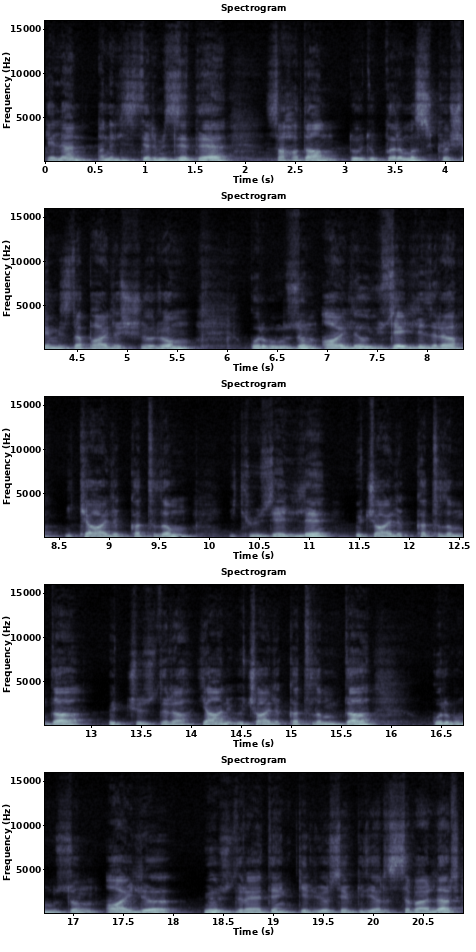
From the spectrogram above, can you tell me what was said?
gelen analizlerimizi de sahadan duyduklarımız köşemizde paylaşıyorum. Grubumuzun aylığı 150 lira. 2 aylık katılım 250, 3 aylık katılımda 300 lira. Yani 3 aylık katılımda grubumuzun aylığı 100 liraya denk geliyor sevgili yarışseverler.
